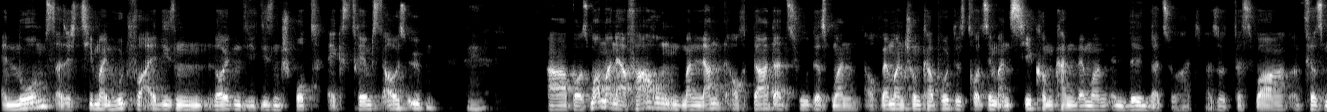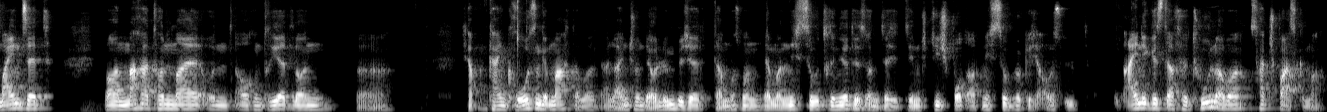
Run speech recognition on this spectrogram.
enormst. Also ich ziehe meinen Hut vor all diesen Leuten, die diesen Sport extremst ausüben. Mhm. Aber es war mal eine Erfahrung und man lernt auch da dazu, dass man, auch wenn man schon kaputt ist, trotzdem ans Ziel kommen kann, wenn man einen Willen dazu hat. Also das war fürs Mindset war ein Marathon mal und auch ein Triathlon. Äh, ich habe keinen großen gemacht, aber allein schon der Olympische, da muss man, wenn man nicht so trainiert ist und die, die Sportart nicht so wirklich ausübt, einiges dafür tun, aber es hat Spaß gemacht.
